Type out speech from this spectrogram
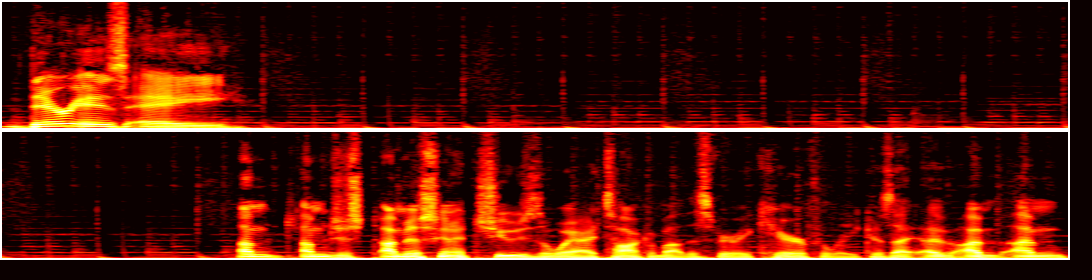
There is a. I'm I'm just I'm just to choose the way I talk about this very carefully because I, I I'm I'm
